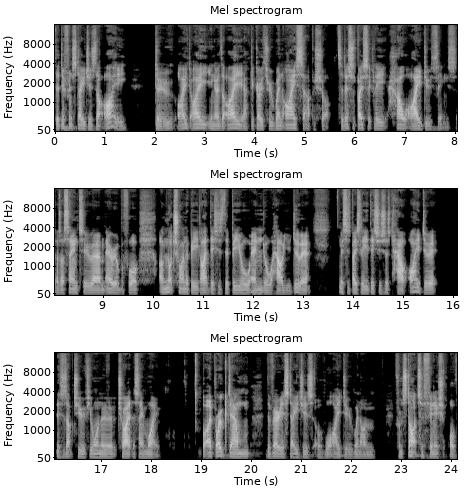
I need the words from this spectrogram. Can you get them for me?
the different stages that I do. I, I, you know, that I have to go through when I set up a shop. So this is basically how I do things. As I was saying to um, Ariel before, I'm not trying to be like this is the be all end all how you do it. This is basically this is just how I do it. This is up to you if you want to try it the same way. But I broke down the various stages of what I do when I'm from start to finish of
